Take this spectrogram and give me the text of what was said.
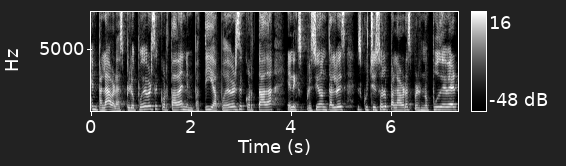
en palabras, pero puede verse cortada en empatía, puede verse cortada en expresión. Tal vez escuché solo palabras, pero no pude ver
